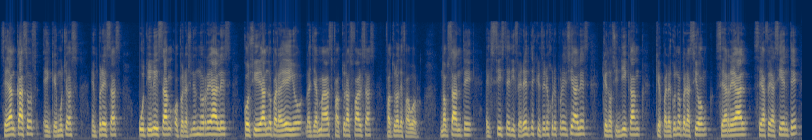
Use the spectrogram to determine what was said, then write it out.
Se dan casos en que muchas empresas utilizan operaciones no reales considerando para ello las llamadas facturas falsas, facturas de favor. No obstante, existen diferentes criterios jurisprudenciales que nos indican que para que una operación sea real, sea fehaciente,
